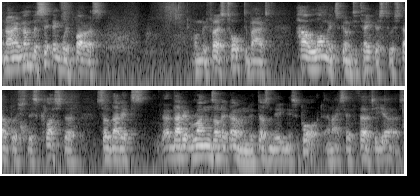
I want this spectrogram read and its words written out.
And I remember sitting with Boris when we first talked about how long it's going to take us to establish this cluster so that it's that it runs on its own, it doesn't need any support. And I said 30 years.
